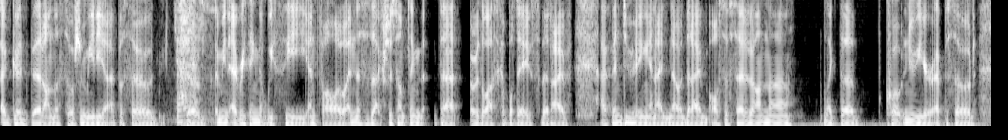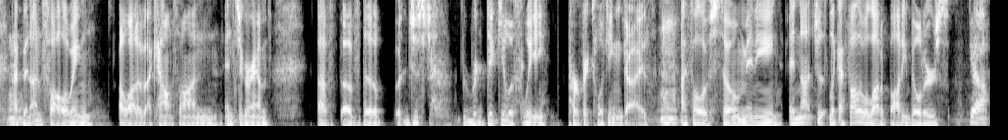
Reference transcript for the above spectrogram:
a good bit on the social media episode. Yes. The, I mean, everything that we see and follow, and this is actually something that, that over the last couple of days that I've I've been doing, and I know that I've also said it on the like the quote New Year episode. Mm-hmm. I've been unfollowing a lot of accounts on Instagram of of the just ridiculously perfect looking guys. Mm. I follow so many, and not just like I follow a lot of bodybuilders yeah.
